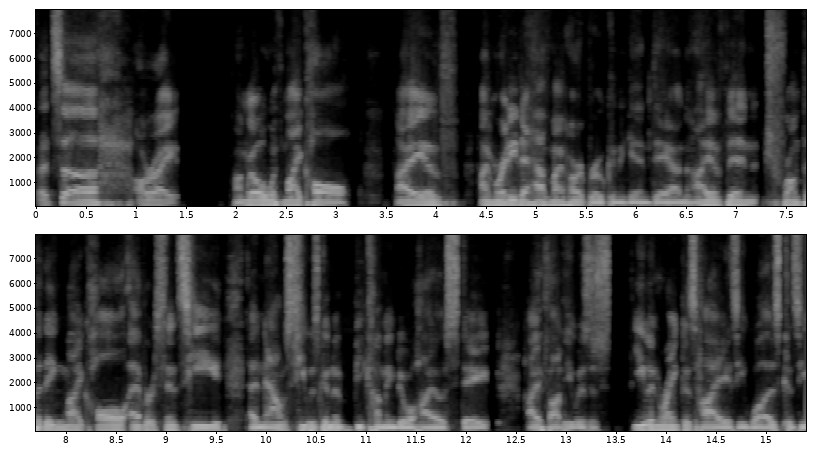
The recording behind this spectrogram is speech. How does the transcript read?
That's uh all right. I'm going with Mike Hall. I have I'm ready to have my heart broken again, Dan. I have been trumpeting Mike Hall ever since he announced he was going to be coming to Ohio State. I thought he was even ranked as high as he was because he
